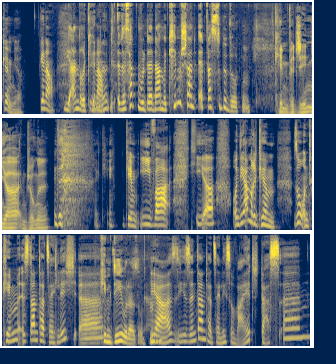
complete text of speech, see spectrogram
Kim, ja. Genau. Die andere Kim. Genau. Ne? Das hat wohl der Name Kim scheint etwas zu bewirken. Kim Virginia im Dschungel. Okay. Kim Iva hier und die andere Kim. So, und Kim ist dann tatsächlich, äh, Kim D oder so. ja, sie sind dann tatsächlich so weit, dass ähm,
